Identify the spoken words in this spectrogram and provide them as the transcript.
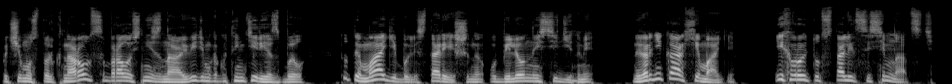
Почему столько народу собралось, не знаю, видимо, какой-то интерес был. Тут и маги были, старейшины, убеленные сединами. Наверняка архимаги. Их вроде тут в столице 17.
